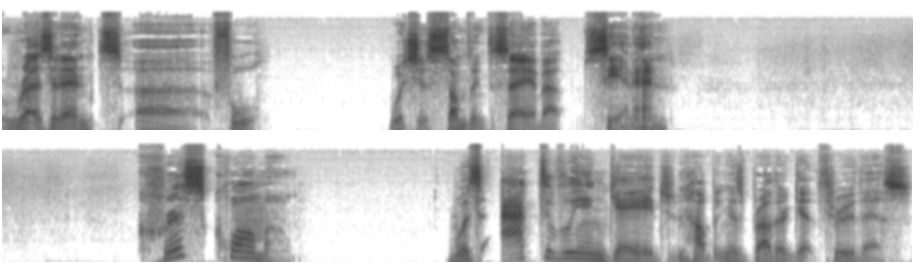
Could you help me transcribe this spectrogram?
resident uh, fool, which is something to say about CNN. Chris Cuomo was actively engaged in helping his brother get through this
